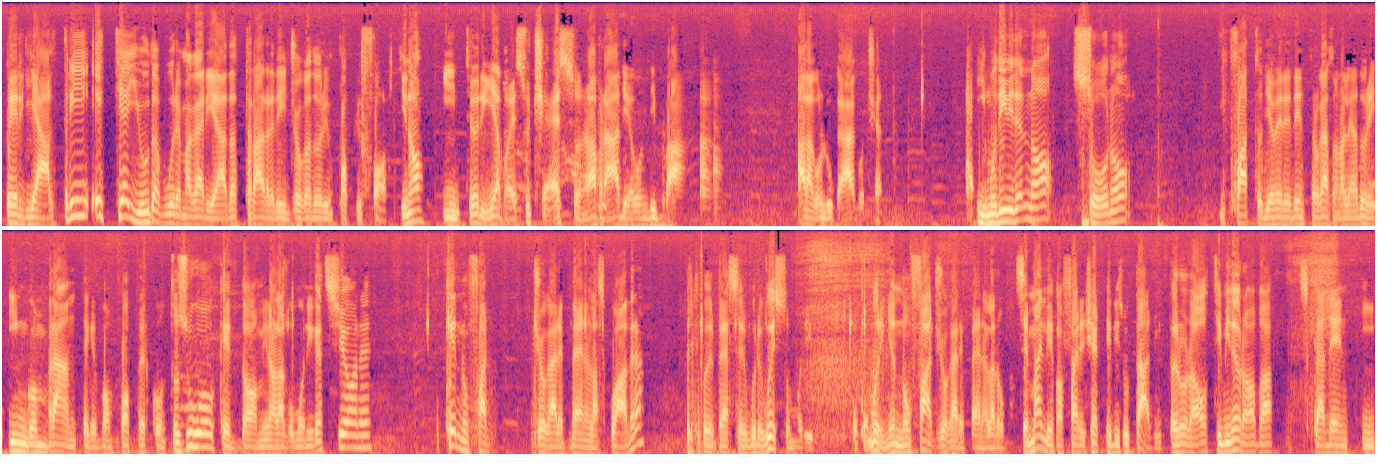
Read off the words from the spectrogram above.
per gli altri e ti aiuta pure magari ad attrarre dei giocatori un po' più forti, no? In teoria poi è successo nella pratica con Dybala, con Lukaku, eccetera. I motivi del no sono il fatto di avere dentro casa un allenatore ingombrante che va un po' per conto suo, che domina la comunicazione, che non fa giocare bene la squadra, perché potrebbe essere pure questo un motivo, perché Mourinho non fa giocare bene la Roma, semmai le fa fare certi risultati, per ora ottimi in Europa, scadenti,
